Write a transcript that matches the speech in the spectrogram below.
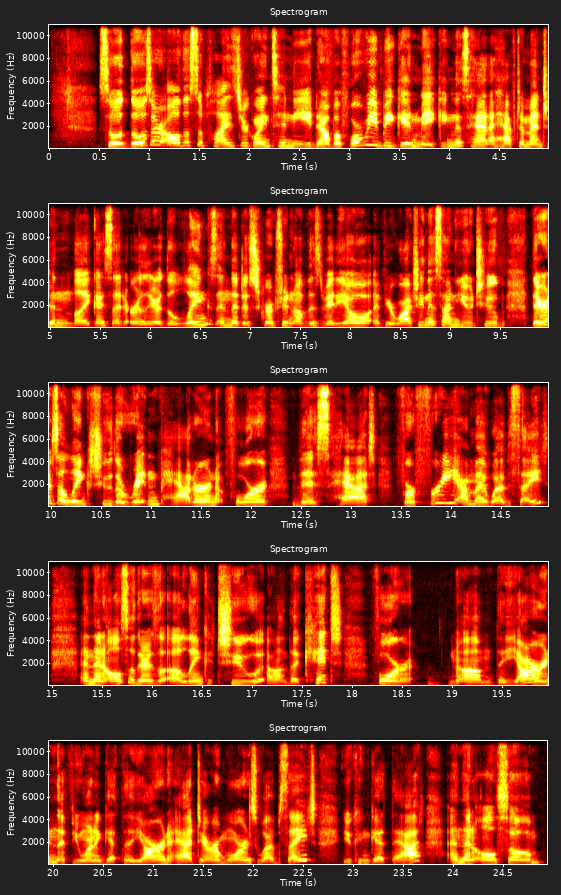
So those are all the supplies you're going to need. Now before we begin making this hat, I have to mention, like I said earlier, the links in the description of this video. If you're watching this on YouTube, there's a link to the written pattern for this hat for free on my website. And then also there's a link to uh, the kit for um, the yarn. If you want to get the yarn at Deramores website, you can get that. And then also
